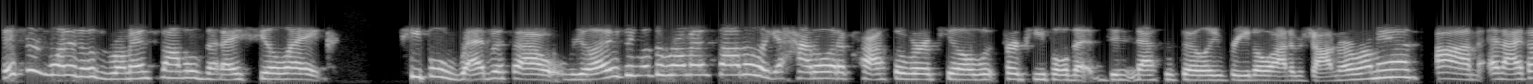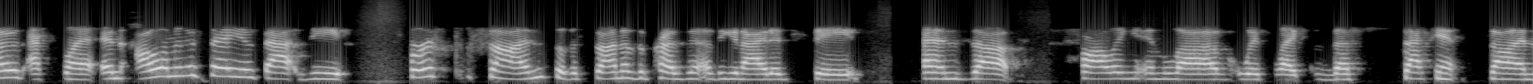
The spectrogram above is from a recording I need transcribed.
this is one of those romance novels that I feel like people read without realizing it was a romance novel. Like it had a lot of crossover appeal for people that didn't necessarily read a lot of genre romance. Um, and I thought it was excellent. And all I'm going to say is that the first son, so the son of the president of the United States, ends up falling in love with like the second son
